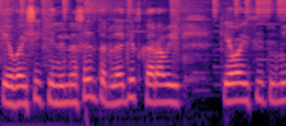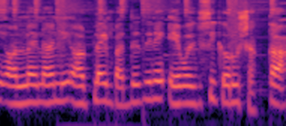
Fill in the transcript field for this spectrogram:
के वाय सी केली नसेल तर लगेच करावी. के वाय सी तुम्ही ऑनलाईन आणि ऑफलाईन पद्धतीने के वाय सी करू शकता.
